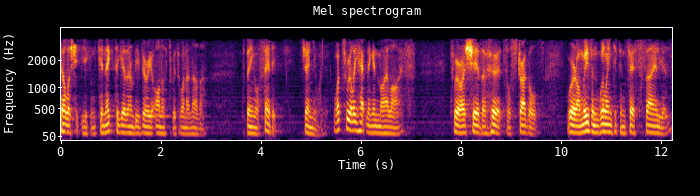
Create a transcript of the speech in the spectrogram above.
fellowship, you can connect together and be very honest with one another. It's being authentic, genuine. What's really happening in my life? It's where I share the hurts or struggles, where I'm even willing to confess failures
